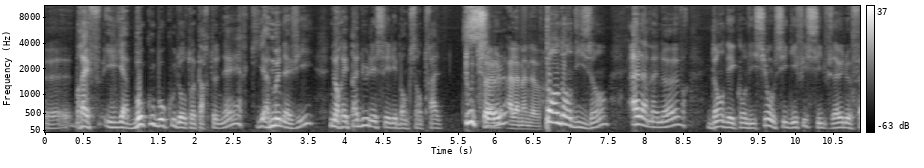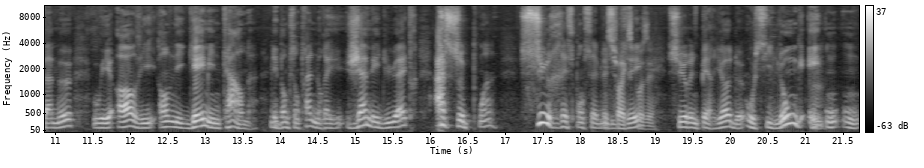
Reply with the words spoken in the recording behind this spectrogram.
Euh, bref, il y a beaucoup, beaucoup d'autres partenaires qui, à mon avis, n'auraient pas dû laisser les banques centrales toutes Seul seules à la manœuvre. pendant dix ans à la manœuvre dans des conditions aussi difficiles. Vous savez, le fameux We are the only game in town. Les banques centrales n'auraient jamais dû être à ce point Surexposées. sur une période aussi longue. Et on, on-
